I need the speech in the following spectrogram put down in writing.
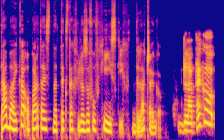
Ta bajka oparta jest na tekstach filozofów chińskich. Dlaczego? Dlatego,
